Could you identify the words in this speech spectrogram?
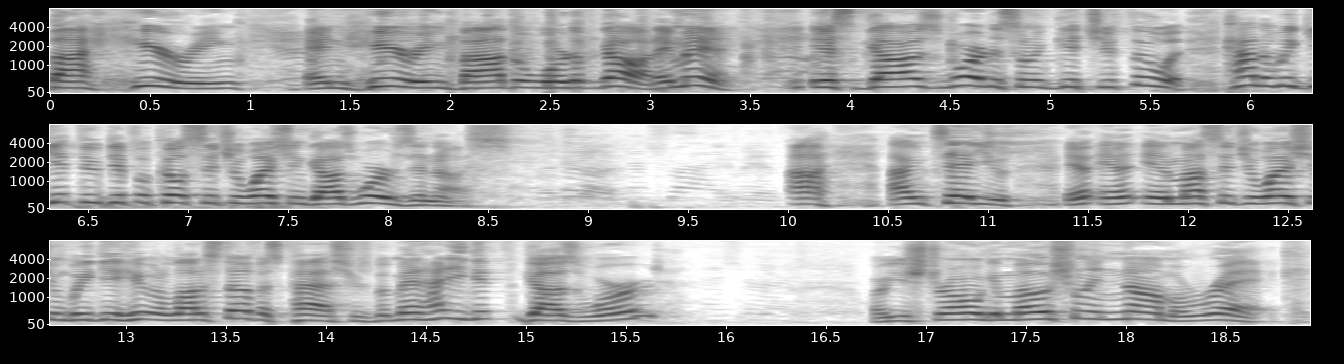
by hearing and hearing by the word of God. Amen. It's God's word that's going to get you through it. How do we get through difficult situations? God's word's in us. I, I can tell you, in, in, my situation, we get with a lot of stuff as pastors, but man, how do you get God's word? Are you strong emotionally? No, I'm a wreck.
